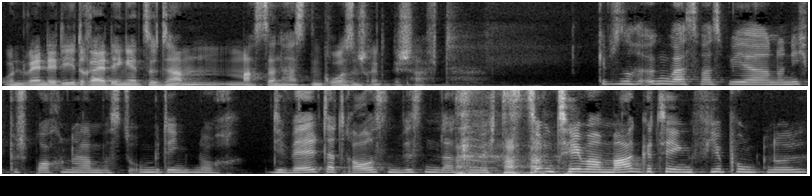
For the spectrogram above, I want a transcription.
Und wenn du die drei Dinge zusammen machst, dann hast du einen großen Schritt geschafft. Gibt es noch irgendwas, was wir noch nicht besprochen haben, was du unbedingt noch die Welt da draußen wissen lassen möchtest zum Thema Marketing 4.0?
